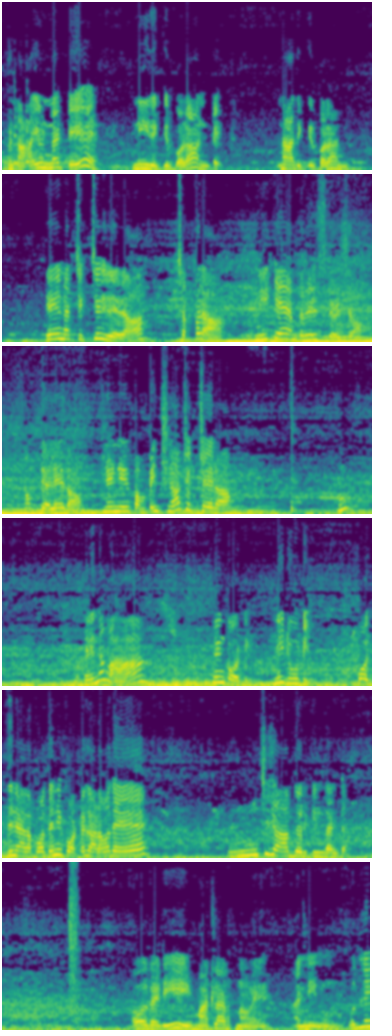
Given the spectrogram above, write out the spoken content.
ఇప్పుడు నాయి ఉన్నట్టే నీ దగ్గర కూడా ఉంటాయి. నా దగ్గర కూడా ఉన్నాయి. ఏ నాకు చెక్ చేయలేరా చెప్పరా? నీకే ఎంపరేజ్ తెలుసా? నాకు తెలియదా నేను నీకు పంపించినా చెక్ చేయరా? ఏందమ్మా? ఇంకోటి నీ డ్యూటీ. పొద్దున వెళ్ళపోతే నీ పొట్ట గడవదే. మంచి జాబ్ దొరికిందంట. ఆల్రెడీ మాట్లాడుతున్నావే అన్ని నువ్వు వదిలే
